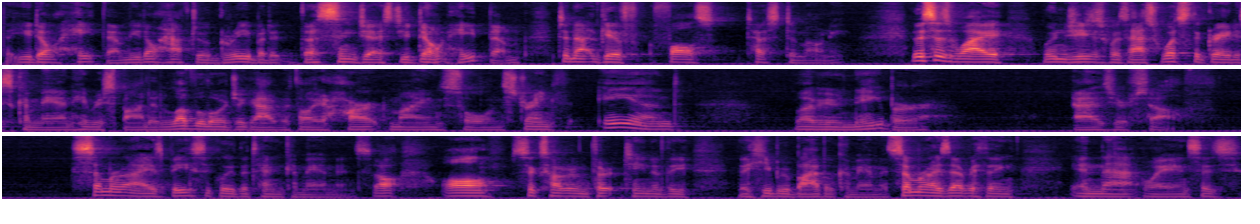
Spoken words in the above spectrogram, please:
that you don't hate them. You don't have to agree, but it does suggest you don't hate them to not give false testimony. This is why when Jesus was asked, What's the greatest command? he responded, Love the Lord your God with all your heart, mind, soul, and strength, and love your neighbor as yourself. Summarize basically the Ten Commandments, all, all 613 of the, the Hebrew Bible commandments. Summarize everything in that way and says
